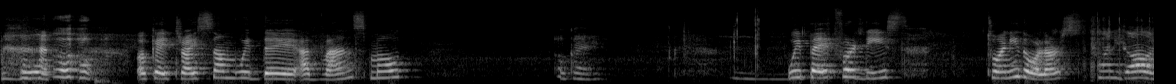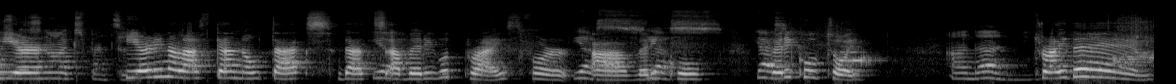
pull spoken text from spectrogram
Okay, try some with the advanced mode. Okay. We paid for this $20. Twenty dollars. Here- It's not expensive. Here in Alaska, no tax. That's Yeah. a very good price for Yes. a very yes. cool, Yes. very cool toy. And then. Try them.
